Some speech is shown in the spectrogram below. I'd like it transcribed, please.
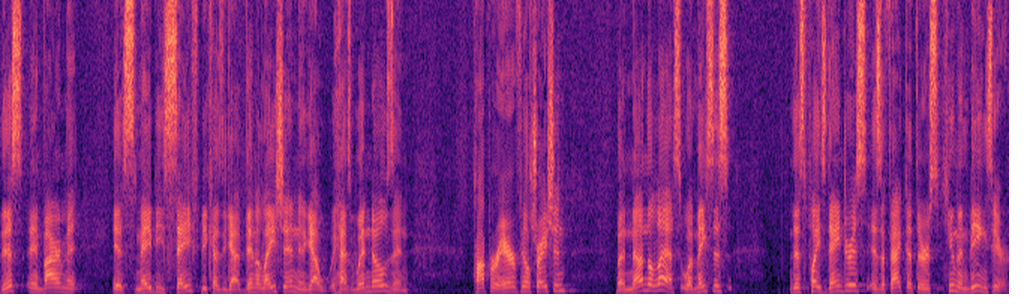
This environment is maybe safe because it got ventilation and it, got, it has windows and proper air filtration. But nonetheless, what makes this, this place dangerous is the fact that there's human beings here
